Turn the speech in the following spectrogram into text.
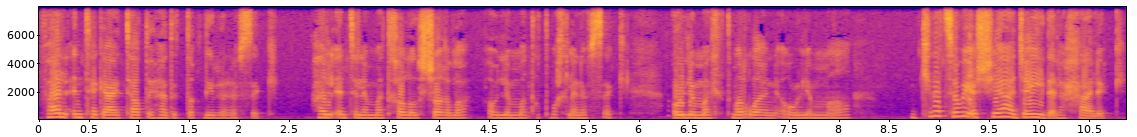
فهل أنت قاعد تعطي هذا التقدير لنفسك؟ هل أنت لما تخلص شغلة أو لما تطبخ لنفسك أو لما تتمرن أو لما كذا تسوي أشياء جيدة لحالك؟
